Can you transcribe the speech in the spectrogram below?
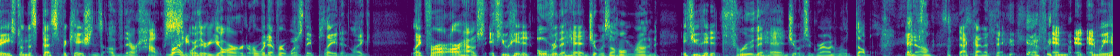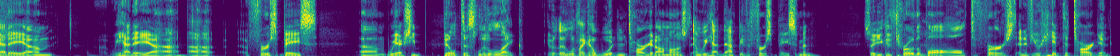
based on the specifications of their house Right. or their yard or whatever it was they played in. Like like for our, our house, if you hit it over the hedge, it was a home run. If you hit it through the hedge, it was a ground rule double. You know that kind of thing. Yeah, and, and and we had a um, we had a, uh, uh, first base. Um, we actually built this little like it looked like a wooden target almost, and we had that be the first baseman. So you could throw the ball to first, and if you hit the target,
